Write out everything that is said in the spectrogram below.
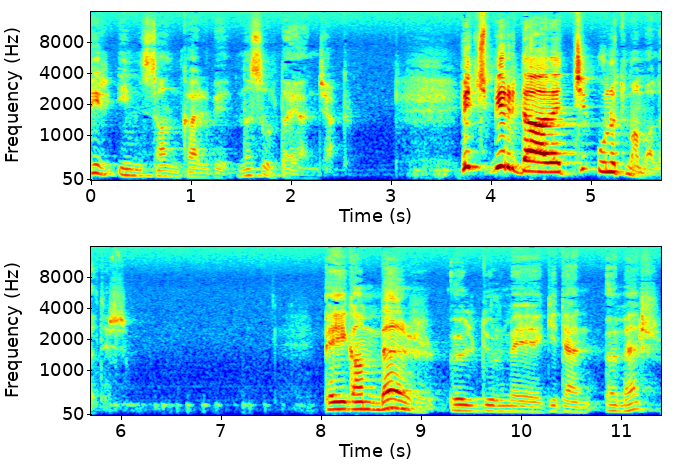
bir insan kalbi nasıl dayanacak? Hiçbir davetçi unutmamalıdır. Peygamber öldürmeye giden Ömer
